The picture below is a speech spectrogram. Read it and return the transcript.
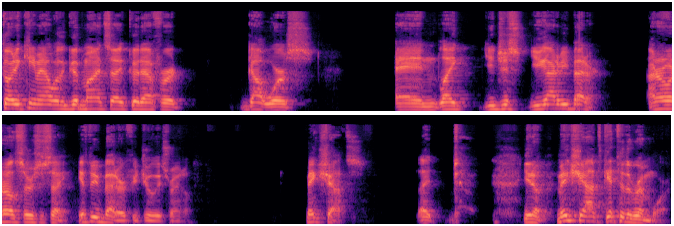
thought he came out with a good mindset, good effort, got worse, and like you just you got to be better. I don't know what else there's to say. You have to be better if you're Julius Randle. Make shots. Like, you know, make shots, get to the rim more.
